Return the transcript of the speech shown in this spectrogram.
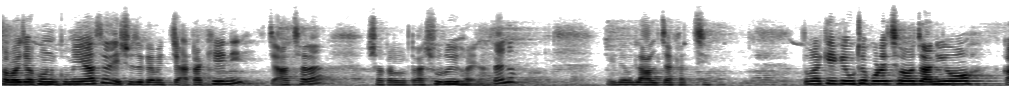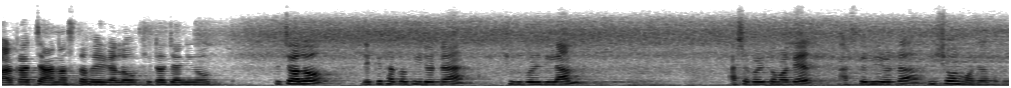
সবাই যখন ঘুমিয়ে আসে এই সুযোগে আমি চাটা খেয়ে নিই। চা ছাড়া সকালটা শুরুই হয় না, তাই না? এই যে আমি লাল চা খাচ্ছি। তোমরা কে কে উঠে পড়েছো জানিও। কার কার চা নাস্তা হয়ে গেল সেটাও জানিও। তো চলো দেখতে থাকো ভিডিওটা, শুরু করে দিলাম। আশা করি তোমাদের আজকের ভিডিওটা ভীষণ মজা হবে।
